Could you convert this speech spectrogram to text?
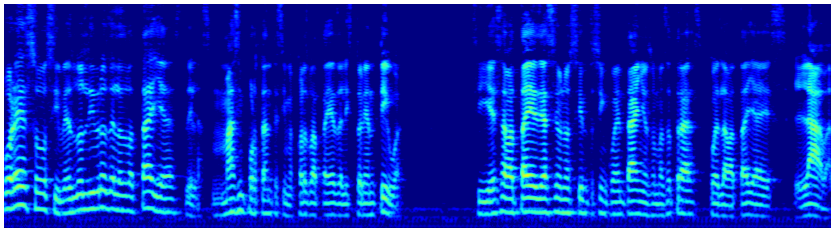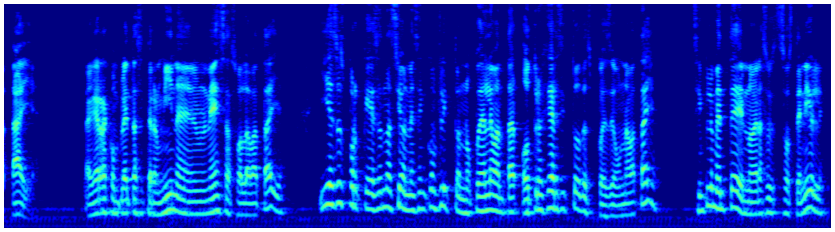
Por eso, si ves los libros de las batallas, de las más importantes y mejores batallas de la historia antigua, si esa batalla es de hace unos 150 años o más atrás, pues la batalla es la batalla. La guerra completa se termina en esa sola batalla. Y eso es porque esas naciones en conflicto no podían levantar otro ejército después de una batalla. Simplemente no era sostenible.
